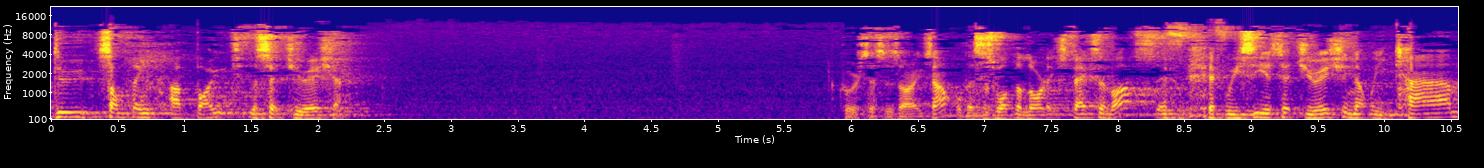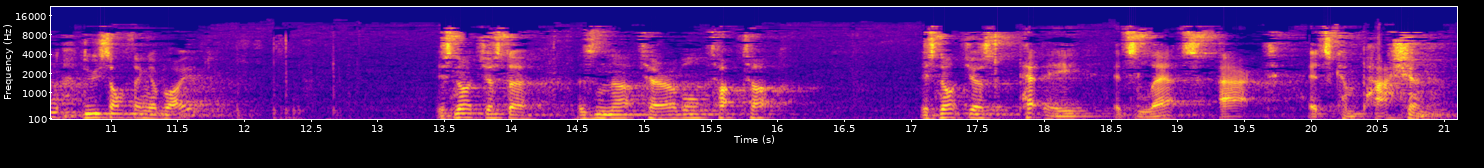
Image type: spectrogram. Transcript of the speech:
do something about the situation. Course, this is our example. This is what the Lord expects of us. If, if we see a situation that we can do something about, it's not just a, isn't that terrible? Tut tut. It's not just pity, it's let's act, it's compassion.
